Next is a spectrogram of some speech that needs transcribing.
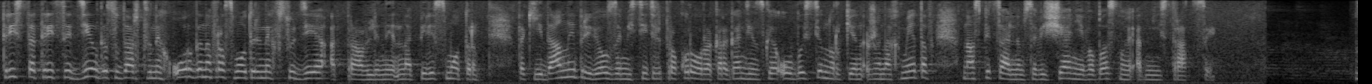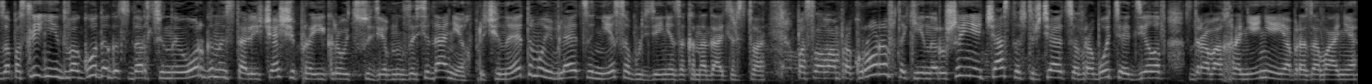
330 дел государственных органов, рассмотренных в суде, отправлены на пересмотр. Такие данные привел заместитель прокурора Карагандинской области Нуркен Жанахметов на специальном совещании в областной администрации. За последние два года государственные органы стали чаще проигрывать в судебных заседаниях. Причиной этому является несоблюдение законодательства. По словам прокуроров, такие нарушения часто встречаются в работе отделов здравоохранения и образования.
